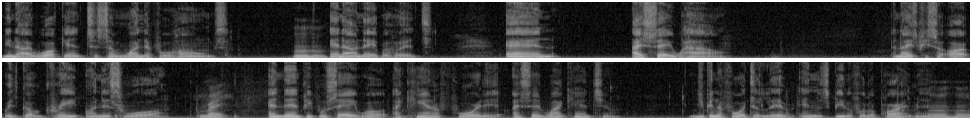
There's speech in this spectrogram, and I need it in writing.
you know, I walk into some wonderful homes Mm-hmm. in our neighborhoods, and I say, wow, a nice piece of art would go great on this wall. Right. And then people say, well, I can't afford it. I said, why can't you? You can afford to live in this beautiful apartment. Mm-hmm.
